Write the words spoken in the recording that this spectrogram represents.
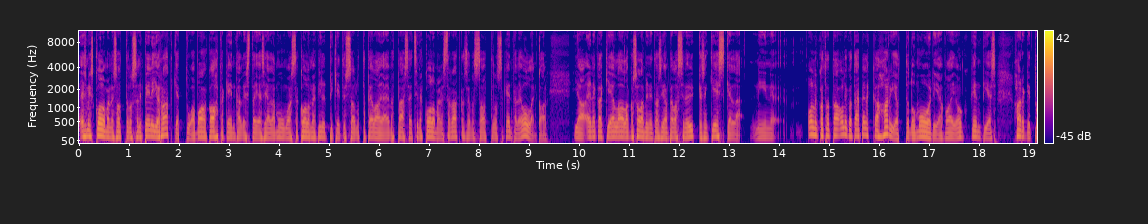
esimerkiksi kolmannessa ottelussa, niin peli jo ratkettua vaan kahta kentällistä ja siellä muun muassa kolme vilttiketjussa ollutta pelaajaa eivät päässeet siinä kolmannessa ratkaisevassa ottelussa kentälle ollenkaan. Ja ennen kaikkea Ella Allako Salminen tosiaan pelasi siinä ykkösen keskellä, niin oliko, tota, oliko tämä pelkkää harjoittelumoodia vai onko kenties harkittu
